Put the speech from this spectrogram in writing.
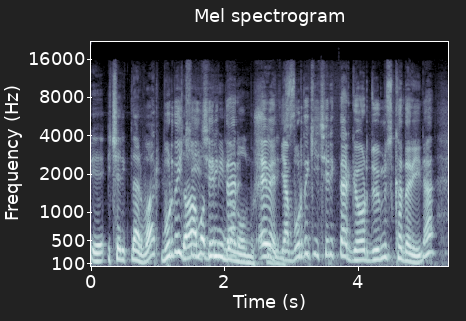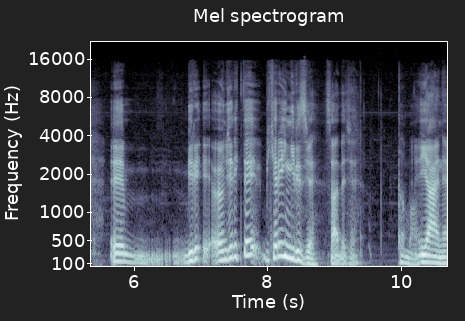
e, içerikler var. Buradaki Daha ama 1 içerikler milyon olmuş. Evet dediniz. ya buradaki içerikler gördüğümüz kadarıyla e, biri, öncelikle bir kere İngilizce sadece. Tamam. Yani 1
